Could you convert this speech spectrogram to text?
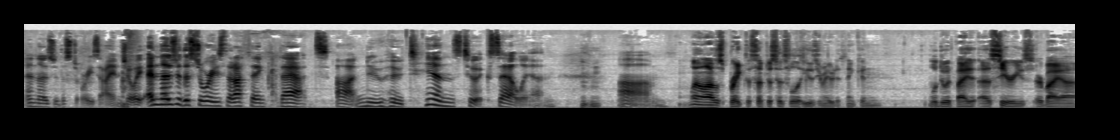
and those are the stories I enjoy, and those are the stories that I think that uh, New Who tends to excel in. Well, I'll just break this up just so it's a little easier maybe to think, and we'll do it by a series or by a.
